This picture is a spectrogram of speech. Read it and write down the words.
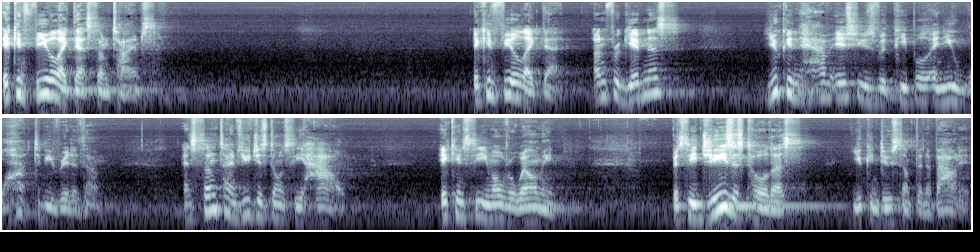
It can feel like that sometimes. It can feel like that. Unforgiveness, you can have issues with people and you want to be rid of them. And sometimes you just don't see how. It can seem overwhelming. But see, Jesus told us you can do something about it.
